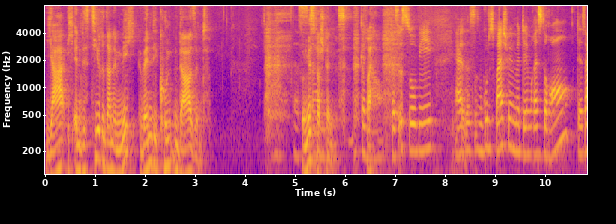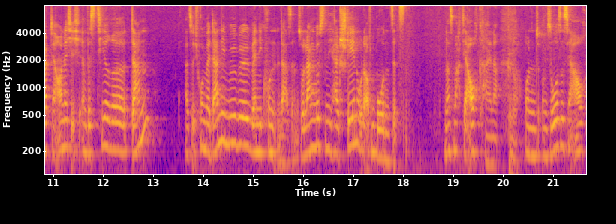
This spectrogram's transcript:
ja, ich investiere dann in mich, wenn die Kunden da sind. Das, so ein Missverständnis. Ähm, genau. Das ist so wie, ja, das ist ein gutes Beispiel mit dem Restaurant. Der sagt ja auch nicht, ich investiere dann, also ich hole mir dann die Möbel, wenn die Kunden da sind. Solange müssen die halt stehen oder auf dem Boden sitzen. Und das macht ja auch keiner. Genau. Und, und so ist es ja auch,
